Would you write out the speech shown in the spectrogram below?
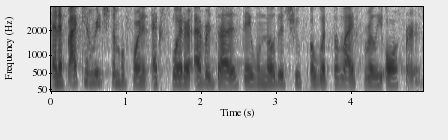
and if I can reach them before an exploiter ever does, they will know the truth of what the life really offers.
